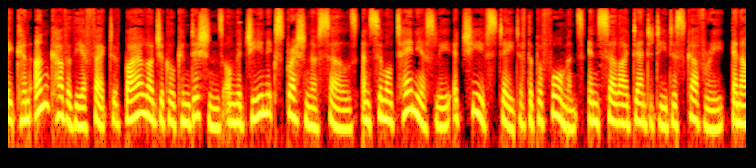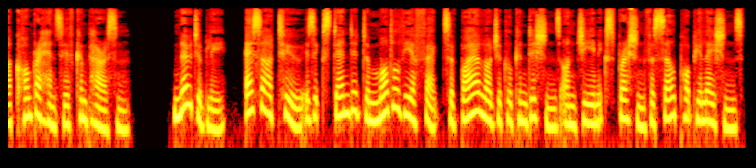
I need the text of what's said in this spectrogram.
it can uncover the effect of biological conditions on the gene expression of cells and simultaneously achieve state of the performance in cell identity discovery in our comprehensive comparison. Notably, SR2 is extended to model the effects of biological conditions on gene expression for cell populations,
